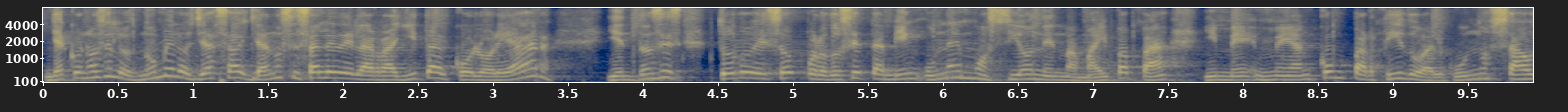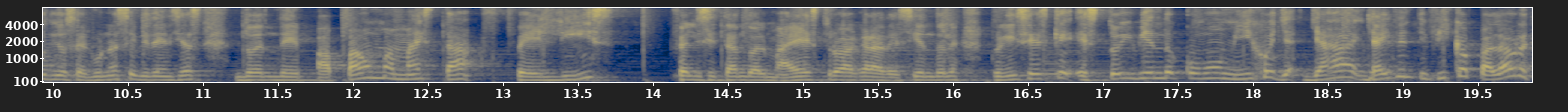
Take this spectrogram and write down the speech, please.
ya conoce los números, ya, ya no se sale de la rayita al colorear. Y entonces todo eso produce también una emoción en mamá y papá y me, me, han compartido algunos audios, algunas evidencias donde papá o mamá está feliz felicitando al maestro, agradeciéndole, porque dice, es que estoy viendo cómo mi hijo ya, ya, ya identifica palabras,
